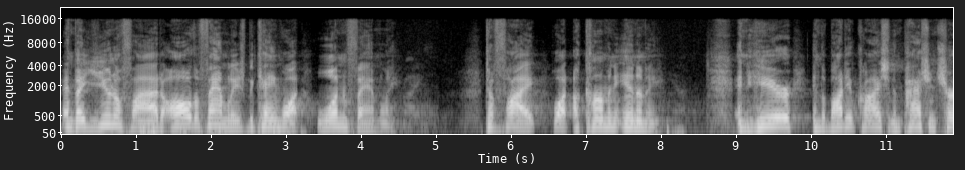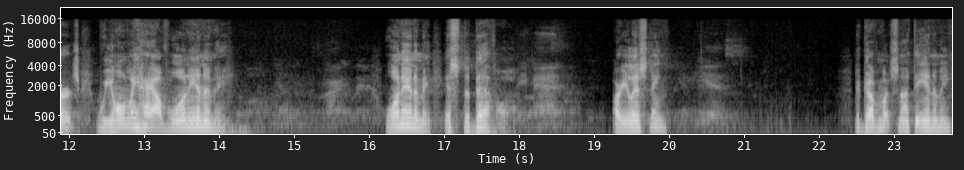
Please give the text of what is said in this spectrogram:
And they unified, all the families became what? One family. To fight what? A common enemy. And here in the body of Christ and in Passion Church, we only have one enemy. One enemy. It's the devil. Are you listening? The government's not the enemy.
